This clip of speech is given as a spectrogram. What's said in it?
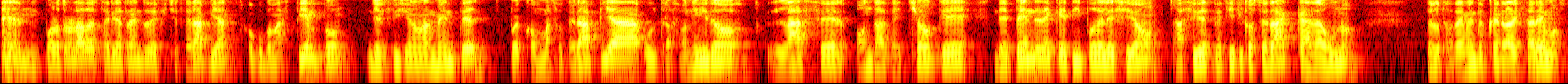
por otro lado, estaría el tratamiento de fisioterapia, ocupa más tiempo y el fisio normalmente, pues con masoterapia, ultrasonidos, láser, ondas de choque, depende de qué tipo de lesión, así de específico será cada uno de los tratamientos que realizaremos.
